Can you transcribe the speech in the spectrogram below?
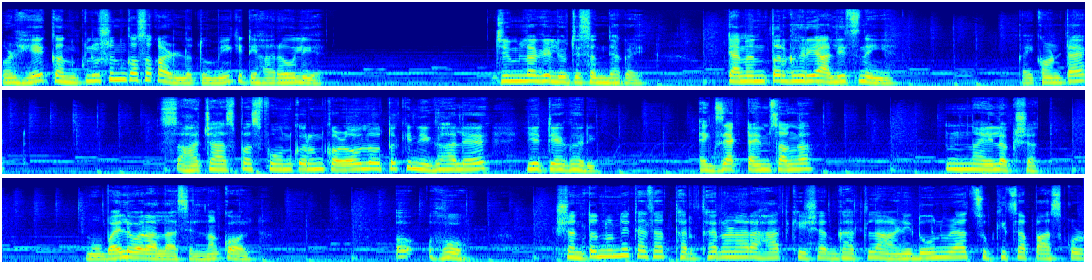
पण हे कन्क्लुशन कसं काढलं तुम्ही की ती हरवली आहे जिमला गेली होती संध्याकाळी. त्यानंतर घरी आलीच नाही आहे काही कॉन्टॅक्ट सहाच्या आसपास फोन करून कळवलं होतं की निघाले येते घरी. एक्झॅक्ट टाईम सांगा. नाही लक्षात. मोबाईलवर आला असेल ना कॉल हो. शंतनूने त्याचा थरथरणारा हात खिशात घातला आणि दोन वेळा चुकीचा पासकोड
